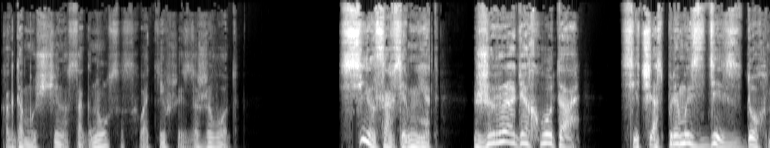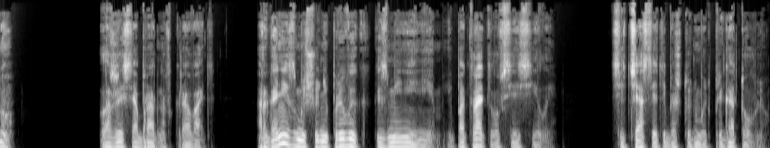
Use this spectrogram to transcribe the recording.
когда мужчина согнулся, схватившись за живот. «Сил совсем нет! Жрать охота! Сейчас прямо здесь сдохну!» Ложись обратно в кровать. Организм еще не привык к изменениям и потратил все силы. Сейчас я тебе что-нибудь приготовлю.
